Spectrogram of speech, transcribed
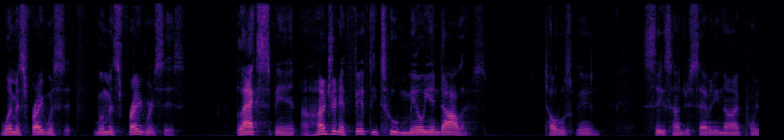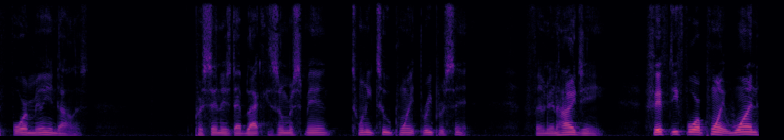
Women's fragrances, women's fragrances, blacks spend 152 million dollars. Total spend 679.4 million dollars percentage that black consumers spend 22.3%. Feminine hygiene, $54.1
